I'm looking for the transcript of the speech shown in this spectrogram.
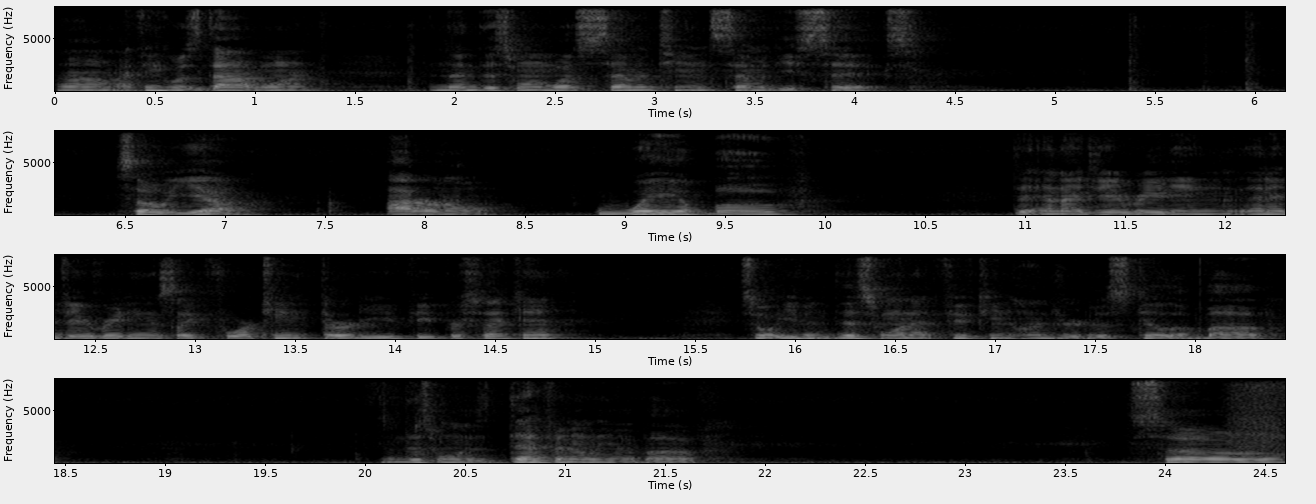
um, I think it was that one. And then this one was 1776 so yeah I don't know. Way above the NIJ rating. The NIJ rating is like 1430 feet per second. So even this one at 1500 was still above. And this one is definitely above. So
